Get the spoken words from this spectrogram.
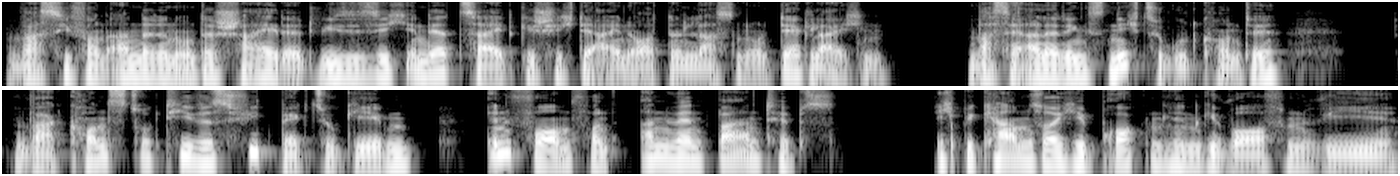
was sie von anderen unterscheidet, wie sie sich in der Zeitgeschichte einordnen lassen und dergleichen. Was er allerdings nicht so gut konnte, war konstruktives Feedback zu geben in Form von anwendbaren Tipps. Ich bekam solche Brocken hingeworfen wie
